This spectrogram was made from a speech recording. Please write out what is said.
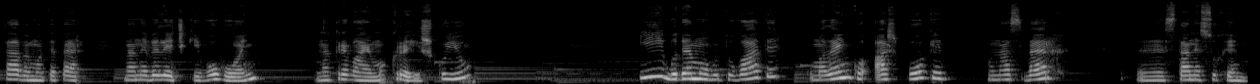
Ставимо тепер на невеличкий вогонь, накриваємо кришкою і будемо готувати помаленьку, аж поки у нас верх е, стане сухим.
